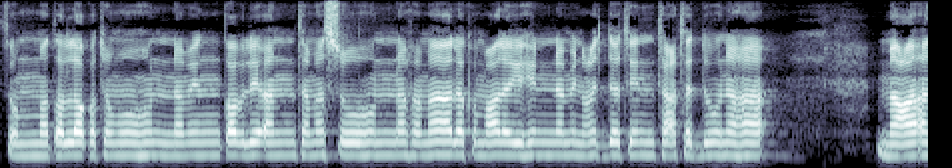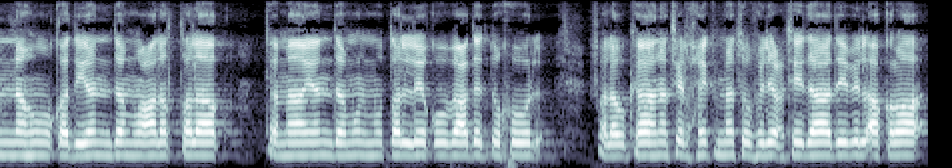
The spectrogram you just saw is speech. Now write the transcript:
ثم طلقتموهن من قبل أن تمسوهن فما لكم عليهن من عدة تعتدونها مع أنه قد يندم على الطلاق كما يندم المطلق بعد الدخول. فلو كانت الحكمة في الاعتداد بالأقراء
